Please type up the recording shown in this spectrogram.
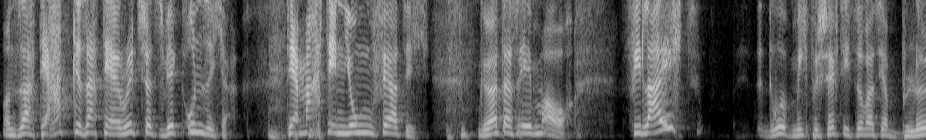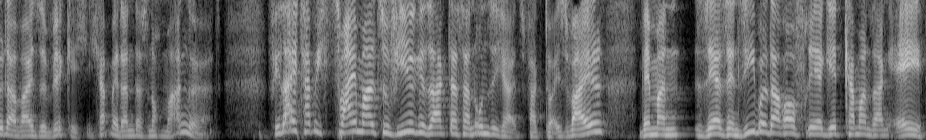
und sagt, der hat gesagt, der Richards wirkt unsicher. Der macht den Jungen fertig. Gehört das eben auch. Vielleicht, du, mich beschäftigt sowas ja blöderweise wirklich. Ich habe mir dann das nochmal angehört. Vielleicht habe ich zweimal zu viel gesagt, dass ein Unsicherheitsfaktor ist, weil, wenn man sehr sensibel darauf reagiert, kann man sagen, ey,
